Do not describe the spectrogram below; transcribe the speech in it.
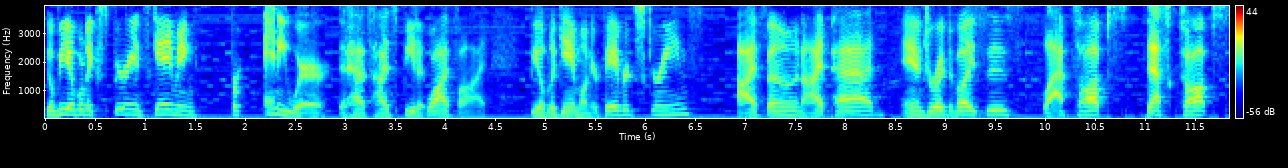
You'll be able to experience gaming from anywhere that has high speed at Wi-Fi be able to game on your favorite screens iPhone, iPad, Android devices, laptops, desktops,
